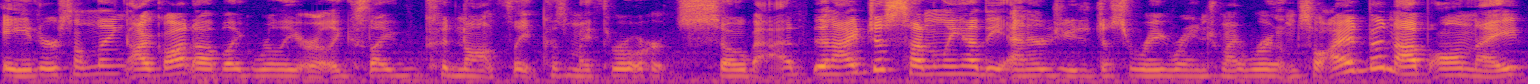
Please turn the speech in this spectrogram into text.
8 or something. I got up like really early because I could not sleep because my throat hurt so bad. Then I just suddenly had the energy to just rearrange my room. So I had been up all night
